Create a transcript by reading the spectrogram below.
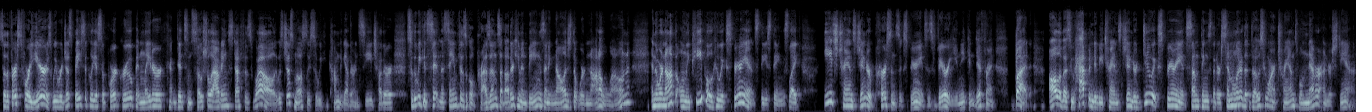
So the first four years, we were just basically a support group and later did some social outing stuff as well. It was just mostly so we could come together and see each other, so that we could sit in the same physical presence of other human beings and acknowledge that we're not alone and that we're not the only people who experience these things. Like, each transgender person's experience is very unique and different but all of us who happen to be transgender do experience some things that are similar that those who aren't trans will never understand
